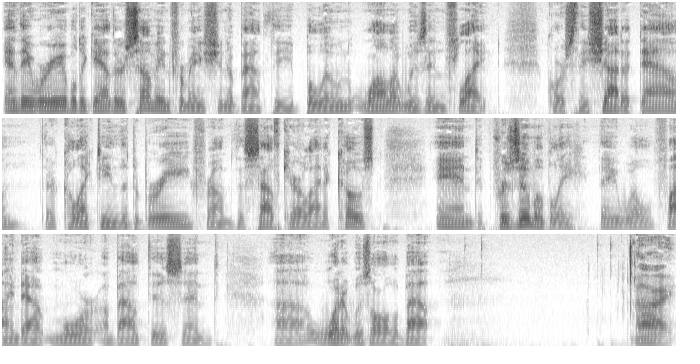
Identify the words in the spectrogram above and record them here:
and they were able to gather some information about the balloon while it was in flight. Of course, they shot it down. They're collecting the debris from the South Carolina coast, and presumably they will find out more about this and uh, what it was all about. All right.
